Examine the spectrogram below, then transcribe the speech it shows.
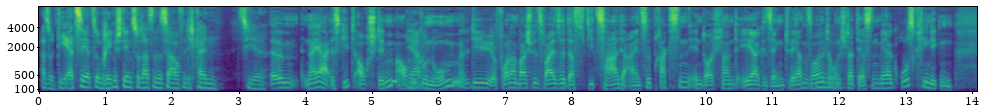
also die Ärzte jetzt so im Regen stehen zu lassen, ist ja hoffentlich kein Ziel? Ähm, naja, es gibt auch Stimmen, auch ja. Ökonomen, die fordern beispielsweise, dass die Zahl der Einzelpraxen in Deutschland eher gesenkt werden sollte mhm. und stattdessen mehr Großkliniken äh,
